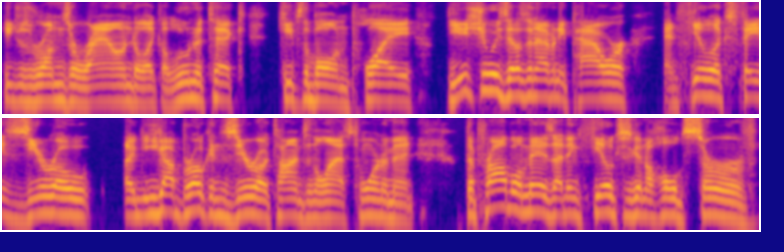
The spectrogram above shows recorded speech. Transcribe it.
He just runs around like a lunatic, keeps the ball in play. The issue is he doesn't have any power, and Felix faced zero. He got broken zero times in the last tournament. The problem is, I think Felix is going to hold serve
